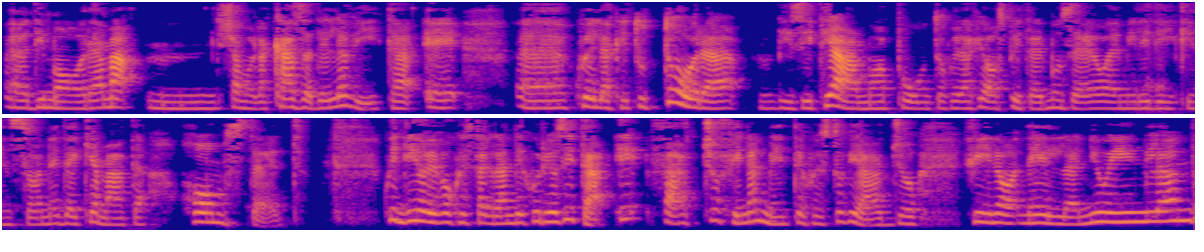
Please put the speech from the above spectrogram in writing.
eh, dimora, ma mh, diciamo la casa della vita è eh, quella che tuttora visitiamo, appunto, quella che ospita il museo Emily Dickinson ed è chiamata Homestead. Quindi io avevo questa grande curiosità e faccio finalmente questo viaggio fino nel New England,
